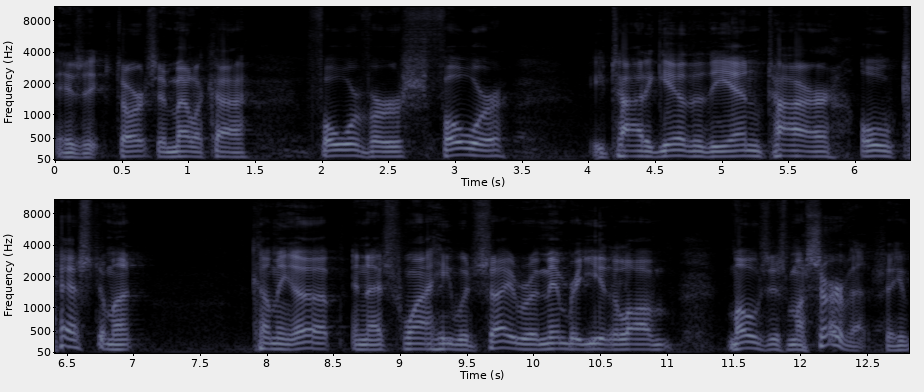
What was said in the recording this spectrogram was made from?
as it starts in Malachi 4, verse 4. He tied together the entire Old Testament coming up, and that's why he would say, Remember ye the law of Moses, my servant. See,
